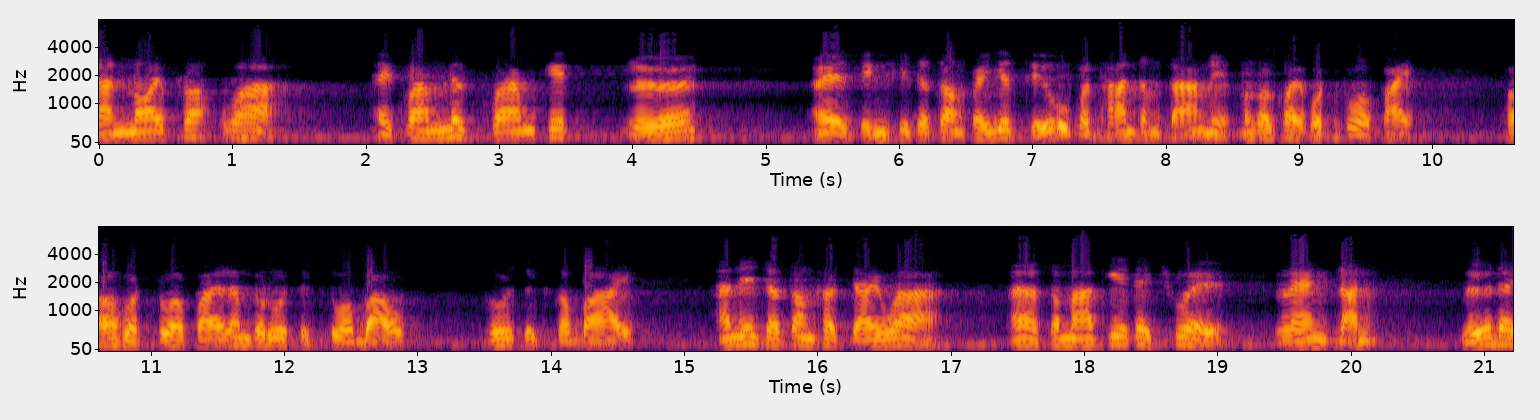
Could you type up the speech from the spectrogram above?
ดันน้อยเพราะว่าไอ้ความนึกความคิด หรือไอ้สิ่งที่จะต้องไปยึดถืออุปทานต่างๆนี่มันก็ค่อยหดตัวไปพอหดตัวไปแล้วมันก็รู้สึกตัวเบา รู้สึกสบาย อันนี้จะต้องเข้าใจว่าสมาธิได้ช่วยแรงดัน หรือได้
